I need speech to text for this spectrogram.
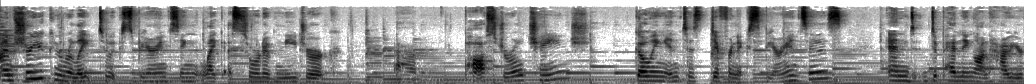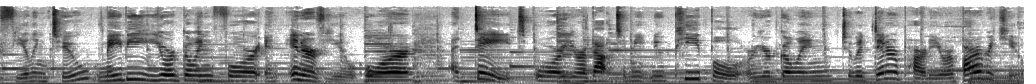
I'm sure you can relate to experiencing like a sort of knee jerk um, postural change going into different experiences and depending on how you're feeling too, maybe you're going for an interview or a date, or you're about to meet new people, or you're going to a dinner party or a barbecue.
